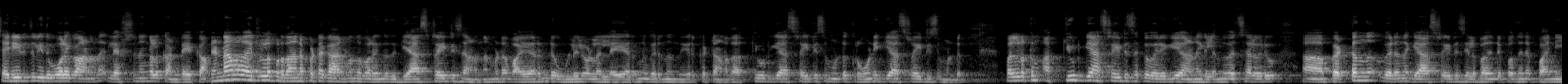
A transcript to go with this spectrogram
ശരീരത്തിൽ ഇതുപോലെ കാണുന്ന ലക്ഷണങ്ങൾ കണ്ടേക്കാം. രണ്ടാമതായിട്ടുള്ള പ്രധാനപ്പെട്ട കാരണം എന്ന് പറയുന്നത് ഗ്യാസ്ട്രൈറ്റിസ് ആണ്. നമ്മുടെ വയറിന്റെ ഉള്ളിലുള്ള ലെയറിന് വരുന്ന നീർക്കെട്ടാണ്. അത് അക്യൂട്ട് ഗ്യാസ്ട്രൈറ്റിസും ഉണ്ട് ക്രോണിക് ഗ്യാസ്ട്രൈറ്റിസും ഉണ്ട്. പലർക്കും അക്യൂട്ട് ഗ്യാസ്ട്രൈറ്റിസ് ഒക്കെ വരികയാണെങ്കിൽ എന്ന് വെച്ചാൽ ഒരു പെട്ടെന്ന് വരുന്ന ഗ്യാസ്ട്രൈറ്റിസ് ചിലപ്പോൾ അതിന്റെ ഒപ്പം തന്നെ പനി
